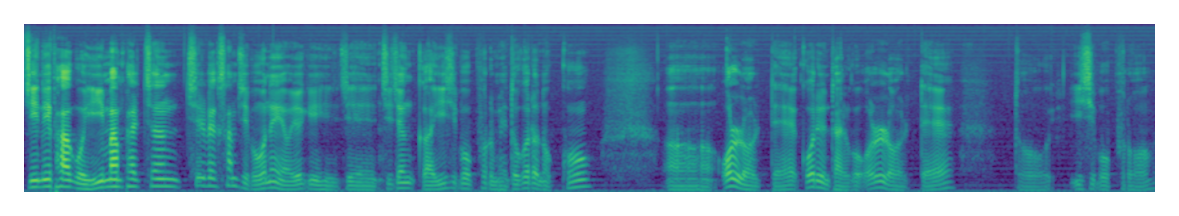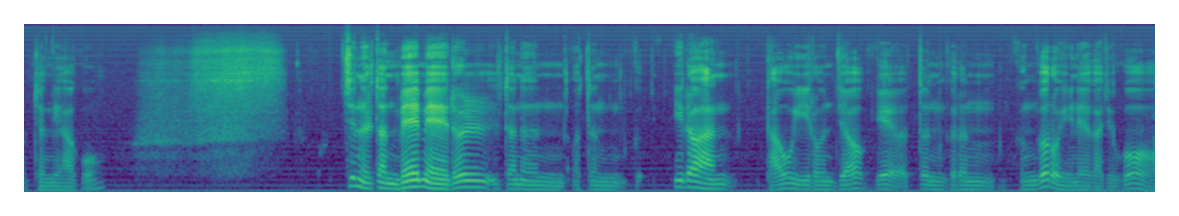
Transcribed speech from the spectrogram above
진입하고 28,735네요. 여기 이제 지정가 25% 매도 걸어 놓고 어, 올라올 때 꼬리 달고 올라올 때 또 25% 정리하고 저는 일단 매매를 일단은 어떤 그 이러한 다우 이 론적의 어떤 그런 근거로 인해 가지고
